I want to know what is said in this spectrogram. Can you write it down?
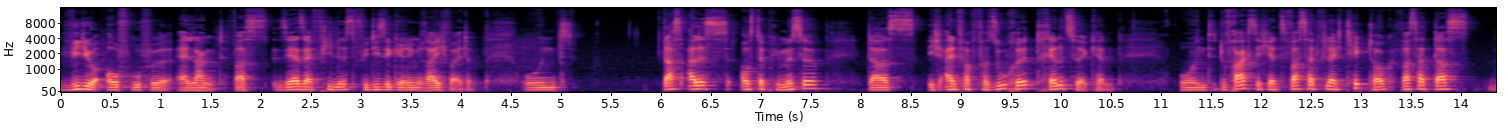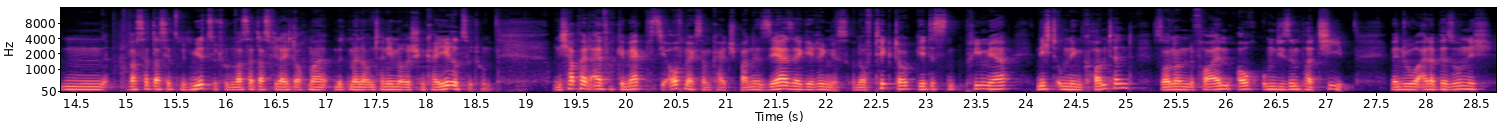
Videoaufrufe erlangt, was sehr, sehr viel ist für diese geringe Reichweite. Und das alles aus der Prämisse, dass ich einfach versuche, Trends zu erkennen. Und du fragst dich jetzt, was hat vielleicht TikTok, was hat das hm, was hat das jetzt mit mir zu tun? Was hat das vielleicht auch mal mit meiner unternehmerischen Karriere zu tun? Und ich habe halt einfach gemerkt, dass die Aufmerksamkeitsspanne sehr, sehr gering ist. Und auf TikTok geht es primär nicht um den Content, sondern vor allem auch um die Sympathie. Wenn du einer Person nicht,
